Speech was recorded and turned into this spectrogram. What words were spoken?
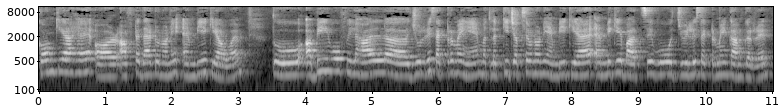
कॉम किया है और आफ्टर दैट उन्होंने एमबीए किया हुआ है। तो अभी वो फ़िलहाल ज्वेलरी सेक्टर में ही है। मतलब कि जब से उन्होंने एमबीए किया है एमबीए के बाद से वो ज्वेलरी सेक्टर में ही काम कर रहे हैं।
